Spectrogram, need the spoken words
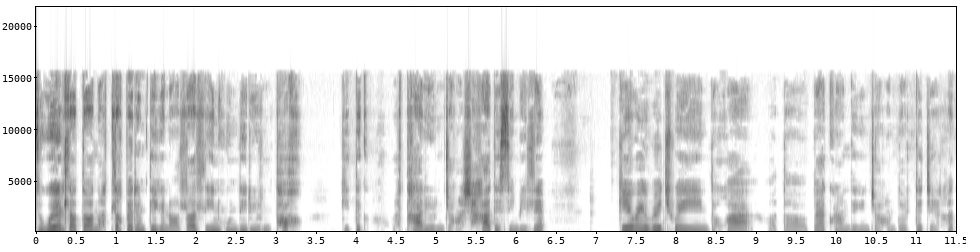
Зүгээр л одоо нотлох баримтыг нь олоод энэ хүн дээр ер нь тох гэдэг утгаар ер нь жоохон шахаад исэн юм билэ. Gary Ridgway-ийн тухай одоо background-ыг нь жоохон дурдж ярихад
